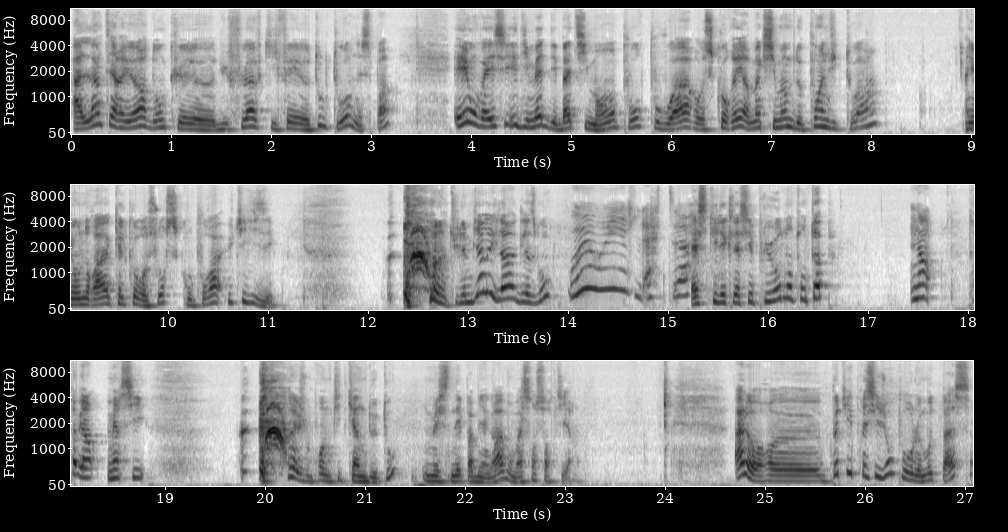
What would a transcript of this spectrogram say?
à l'intérieur donc euh, du fleuve qui fait tout le tour, n'est-ce pas? Et on va essayer d'y mettre des bâtiments pour pouvoir scorer un maximum de points de victoire. Et on aura quelques ressources qu'on pourra utiliser. tu l'aimes bien, Leïla, Glasgow? Je l'adore. Est-ce qu'il est classé plus haut dans ton top? Non. Très bien, merci. Je vous prends une petite quinte de tout, mais ce n'est pas bien grave, on va s'en sortir. Alors, euh, petite précision pour le mot de passe.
